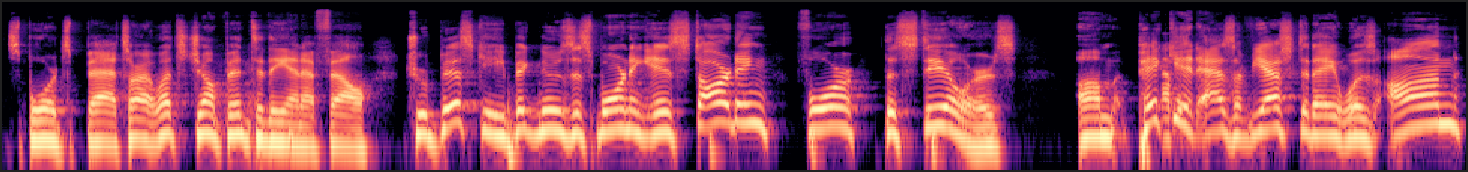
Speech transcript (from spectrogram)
sports bets. All right, let's jump into the NFL. Trubisky, big news this morning, is starting for the Steelers. Um, Pickett, as of yesterday, was on.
